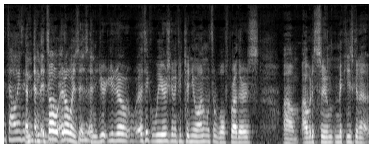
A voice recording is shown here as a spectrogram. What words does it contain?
It's always a and, and it's all it always is. And you you know I think Weir's going to continue on with the Wolf Brothers. Um, I would assume Mickey's going to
